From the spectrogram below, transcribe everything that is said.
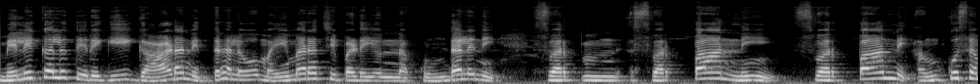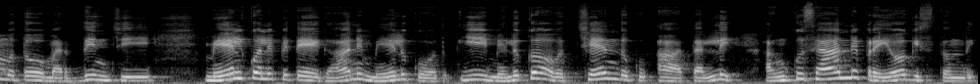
మెలికలు తిరిగి గాఢ నిద్రలో మైమరచిపడి ఉన్న కుండలిని స్వర్ స్వర్పాన్ని స్వర్పాన్ని అంకుశముతో మర్దించి మేల్కొలిపితే గాని మేలుకోదు. ఈ మెలుక వచ్చేందుకు ఆ తల్లి అంకుశాన్ని ప్రయోగిస్తుంది.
